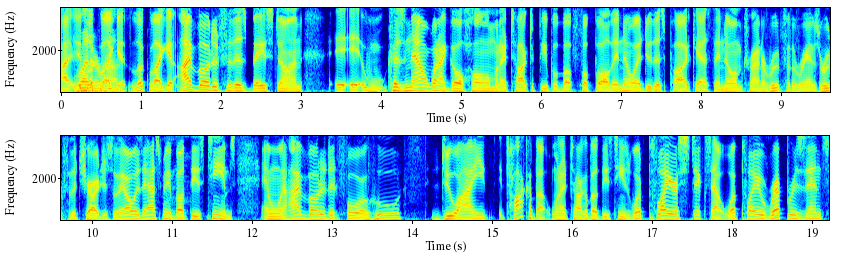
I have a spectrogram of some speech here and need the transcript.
I, it looked around. like it. Looked like it. I voted for this based on because now when I go home, when I talk to people about football, they know I do this podcast. They know I'm trying to root for the Rams, root for the Chargers. So they always ask me about these teams. And when I voted it for who do I talk about when I talk about these teams? What player sticks out? What player represents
